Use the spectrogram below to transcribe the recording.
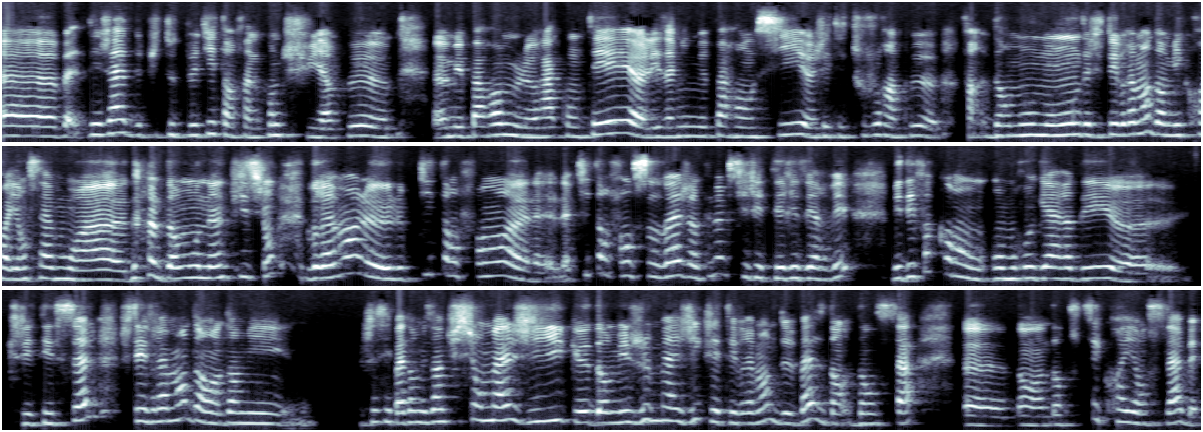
Euh, bah, déjà, depuis toute petite, en fin de compte, je suis un peu. mes parents me le racontaient, les amis de mes parents aussi. j'étais toujours un peu dans mon monde. J'étais vraiment dans mes croyances à moi, dans, mon intuition. Vraiment le, petit enfant, la, petite enfant sauvage, un peu même si j'étais réservée. Mais des fois, quand on, me regardait, que j'étais seule, j'étais vraiment dans, dans mes je sais pas, dans mes intuitions magiques, dans mes jeux magiques, j'étais vraiment de base dans, ça, euh, dans, toutes ces croyances-là, ben,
